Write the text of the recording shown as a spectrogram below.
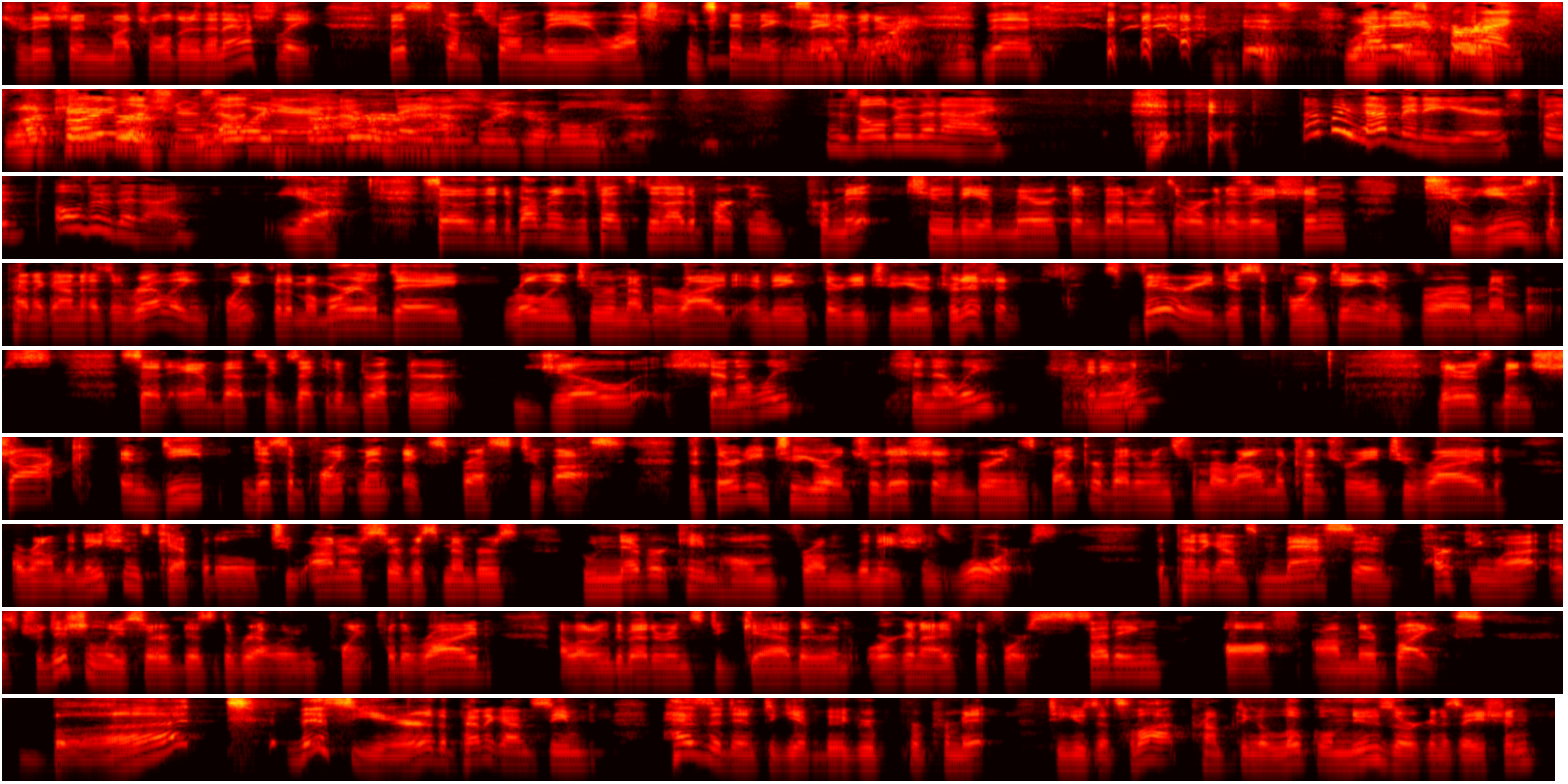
Tradition much older than Ashley. This comes from the Washington Examiner. The It's what That is came correct. first. What For all came first, listeners out Rolling there, Thunder I'm a or baby. Ashley Gerbolja? Is older than I. Not by that many years, but older than I. Yeah. So the Department of Defense denied a parking permit to the American Veterans Organization to use the Pentagon as a rallying point for the Memorial Day Rolling to Remember ride, ending 32 year tradition. It's very disappointing and for our members, said AMVETS' executive director, Joe Chenelly. Chenelly? Anyone? There has been shock and deep disappointment expressed to us. The 32 year old tradition brings biker veterans from around the country to ride around the nation's capital to honor service members who never came home from the nation's wars. The Pentagon's massive parking lot has traditionally served as the rallying point for the ride, allowing the veterans to gather and organize before setting off on their bikes. But this year, the Pentagon seemed hesitant to give the group a permit to use its lot, prompting a local news organization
